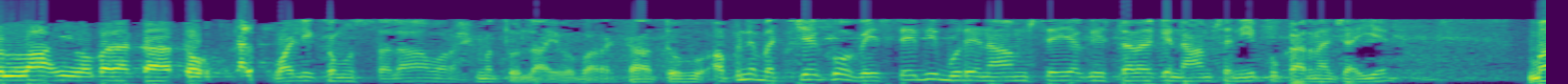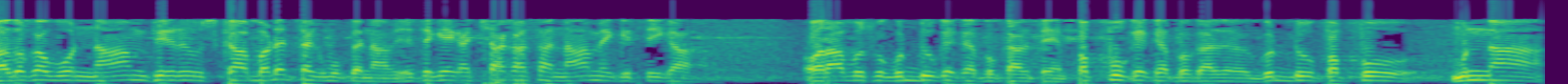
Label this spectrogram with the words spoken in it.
اللہ وبرکاتہ۔ وعلیکم السلام و اللہ وبرکاتہ۔ اپنے بچے کو ویسے بھی برے نام سے یا کس طرح کے نام سے نہیں پکارنا چاہیے۔ بعدوں کا وہ نام پھر اس کا بڑے تک وہ کا نام جیسے کہ ایک اچھا خاصا نام ہے کسی کا۔ اور آپ اس کو گڈو کے کیا پکارتے ہیں، پپو کے کیا پکارتے ہیں، گڈو، پپو، منا۔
